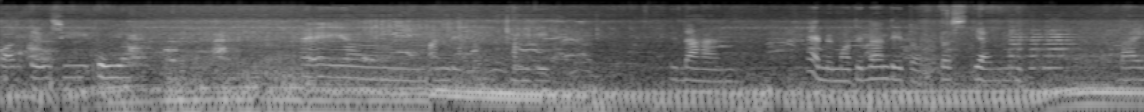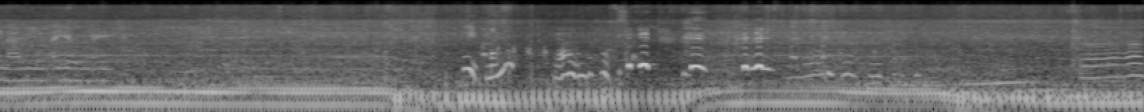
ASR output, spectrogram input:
Yung si Kuya. Eh, yung ano dito, Changi. Tindahan. Ayan, may mga tindahan dito. Tapos yan, bahay namin. Ayun, may... Uy, manok! Yan, uh,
